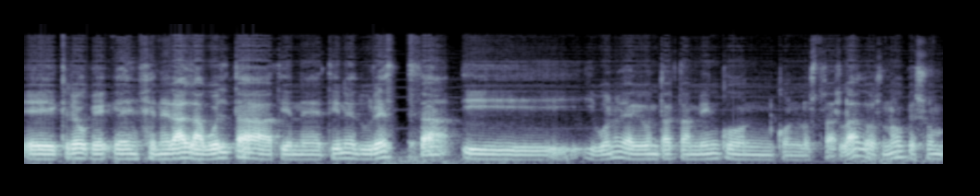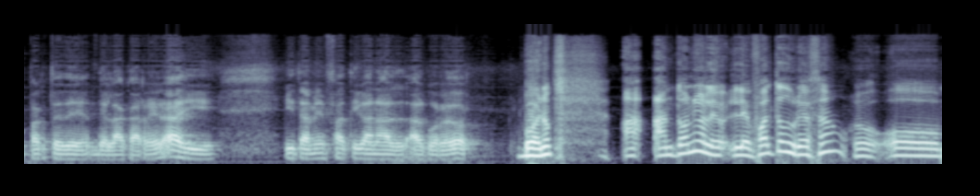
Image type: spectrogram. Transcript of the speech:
eh, creo que, en general la vuelta tiene, tiene dureza y, bueno, y hay que contar también con, los traslados, ¿no? que son parte de, la carrera y, también fatigan al, corredor. Bueno, a Antonio, ¿le, falta dureza? O,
